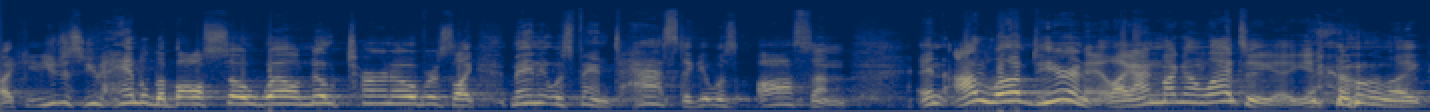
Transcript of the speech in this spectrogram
Like, you just, you handled the ball so well, no turnovers. Like, man, it was fantastic. It was awesome. And I loved hearing it. Like, I'm not to lie to you, you know? like,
